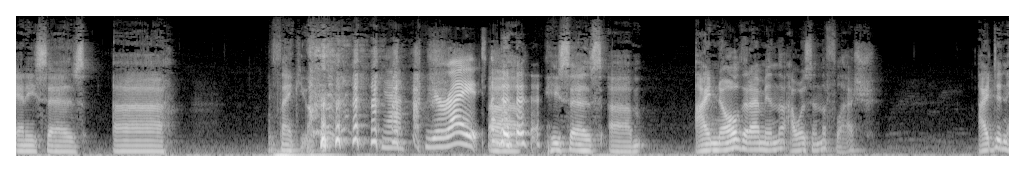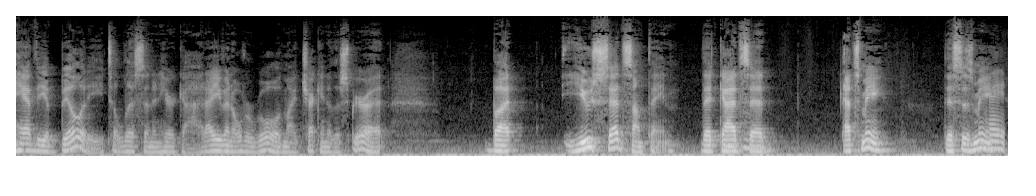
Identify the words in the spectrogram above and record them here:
and he says, uh, "Thank you." yeah, you're right. uh, he says, um, "I know that I'm in the. I was in the flesh. I didn't have the ability to listen and hear God. I even overruled my checking of the Spirit. But you said something that God said, "That's me. This is me." right.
